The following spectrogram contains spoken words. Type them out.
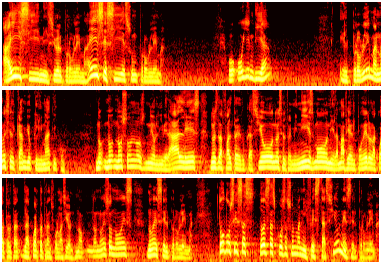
Ahí sí inició el problema, ese sí es un problema. hoy en día, el problema no es el cambio climático, no, no, no, son los neoliberales, no es la falta de educación, no es el feminismo, ni la mafia del poder o la, cuarta transformación. No, no, no, eso no es, no es el problema. Todas esas, todas cosas son manifestaciones del problema.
